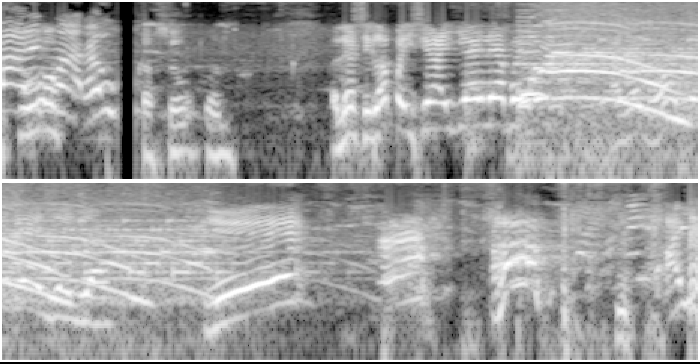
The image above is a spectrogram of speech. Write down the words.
પાંચસો. કશો પણ. અલે છેલ્લા પૈસા આવી જાય લે ભાઈ. જાય. એ! આઈ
